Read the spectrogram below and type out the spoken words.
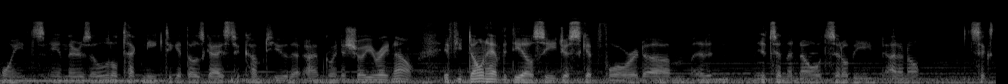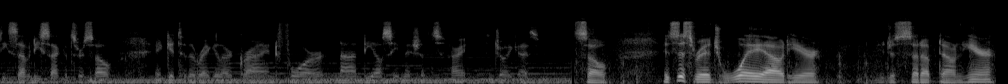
points and there's a little technique to get those guys to come to you that I'm going to show you right now. If you don't have the DLC, just skip forward. Um, it's in the notes. It'll be, I don't know, 60, 70 seconds or so and get to the regular grind for non-DLC missions. All right, enjoy guys. So it's this ridge way out here. You just set up down here.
